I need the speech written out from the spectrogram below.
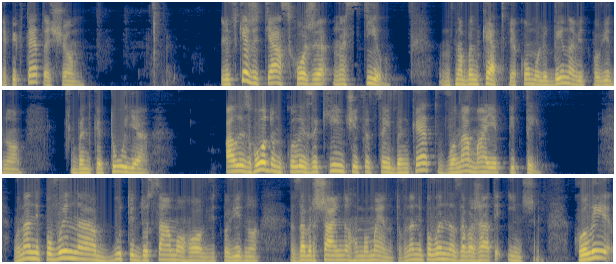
Епіктета, що людське життя схоже на стіл, на бенкет, в якому людина, відповідно, бенкетує. Але згодом, коли закінчується цей бенкет, вона має піти. Вона не повинна бути до самого, відповідно, завершального моменту. Вона не повинна заважати іншим. Коли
